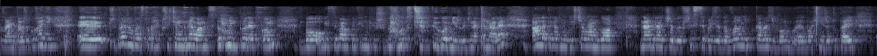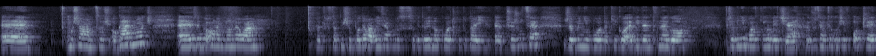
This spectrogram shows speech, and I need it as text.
zdaniem. Także kochani, e, przepraszam Was, trochę przyciągnęłam z tą torebką, bo obiecywałam ten filmik już chyba od 3 tygodni, że będzie na kanale, ale tak jak mówię, chciałam go nagrać, żeby wszyscy byli zadowoleni, pokazać Wam e, właśnie, że tutaj e, musiałam coś ogarnąć, e, żeby ona wyglądała tak, tak mi się podoba, więc ja po prostu sobie to jedno kółeczko tutaj e, przerzucę, żeby nie było takiego ewidentnego, żeby nie było takiego, wiecie, rzucającego się w oczy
